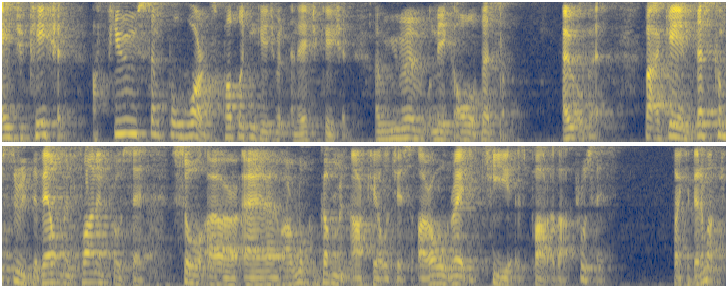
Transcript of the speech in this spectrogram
education. A few simple words, public engagement and education. And we to make all of this out of it. But again, this comes through the development planning process, so our, uh, our local government archaeologists are already key as part of that process. Thank you very much.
